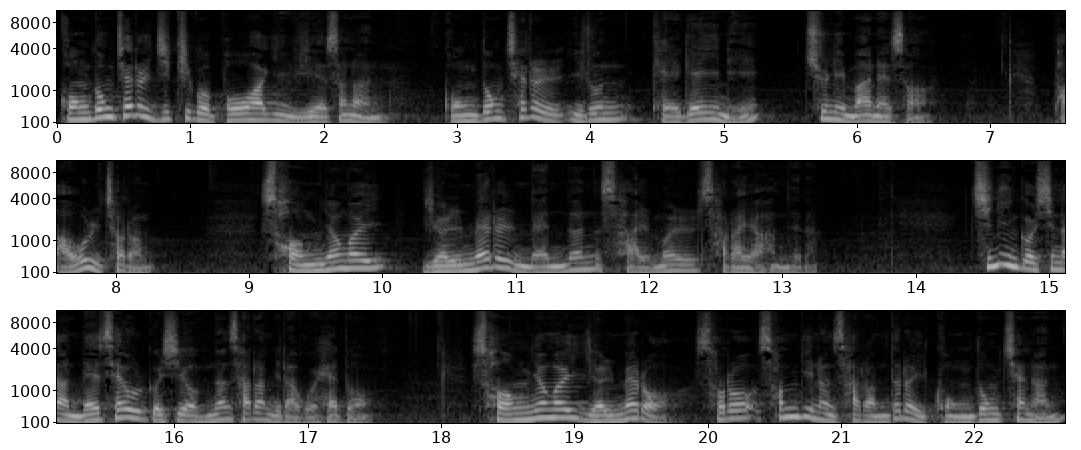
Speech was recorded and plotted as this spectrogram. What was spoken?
공동체를 지키고 보호하기 위해서는 공동체를 이룬 개개인이 주님 안에서 바울처럼 성령의 열매를 맺는 삶을 살아야 합니다. 지닌 것이나 내세울 것이 없는 사람이라고 해도 성령의 열매로 서로 섬기는 사람들의 공동체는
